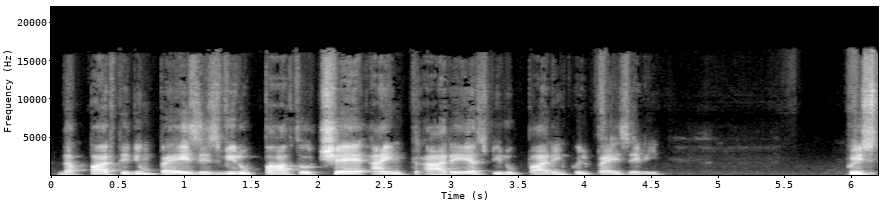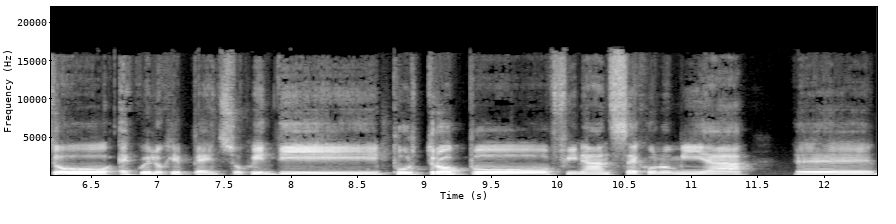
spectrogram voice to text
da parte di un paese sviluppato c'è a entrare e a sviluppare in quel paese lì. Questo è quello che penso. Quindi purtroppo finanza, economia, eh,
